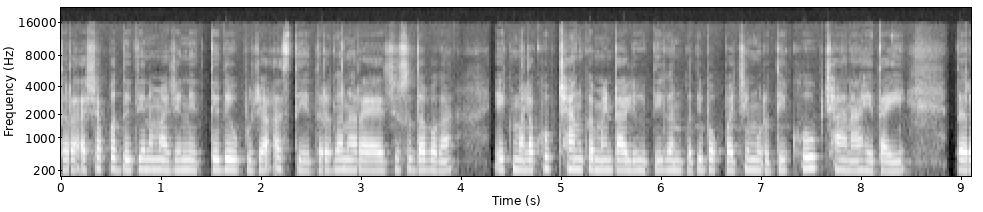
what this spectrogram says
तर अशा पद्धतीनं माझी नित्य देवपूजा असते. तर गणरायाची सुद्धा बघा एक मला खूप छान कमेंट आली होती. गणपती बाप्पाची मूर्ती खूप छान आहे ताई. तर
